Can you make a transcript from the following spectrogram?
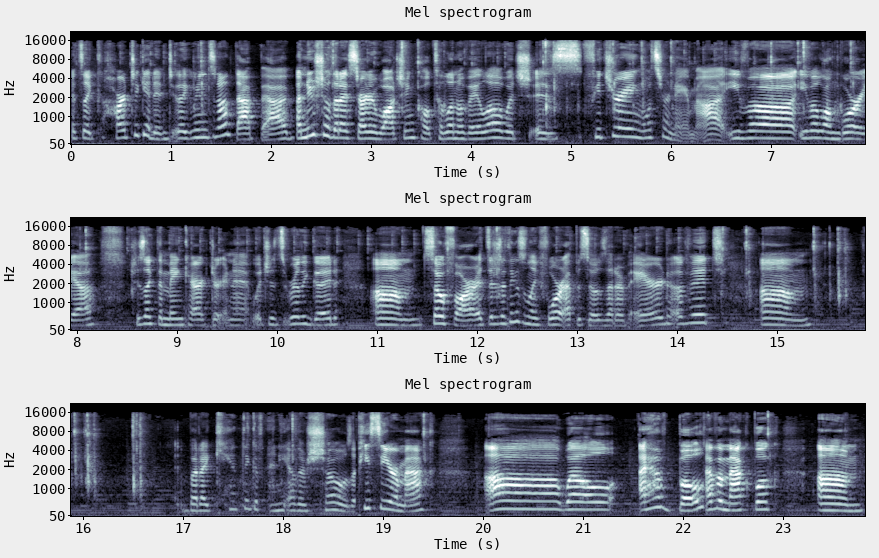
it's like hard to get into. Like I mean, it's not that bad. A new show that I started watching called Telenovela, which is featuring what's her name? Uh, Eva Eva Longoria. She's like the main character in it, which is really good. Um, so far, there's I think it's only four episodes that have aired of it. Um, but I can't think of any other shows. Like PC or Mac. Uh, well, I have both. I have a MacBook um,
